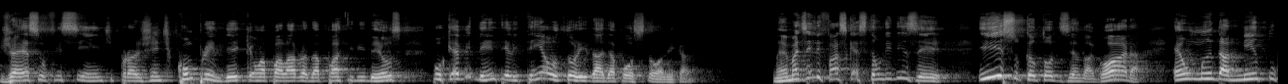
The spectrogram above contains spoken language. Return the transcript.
já é suficiente para a gente compreender que é uma palavra da parte de Deus, porque é evidente, ele tem a autoridade apostólica. É? Mas ele faz questão de dizer: Isso que eu estou dizendo agora é um mandamento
